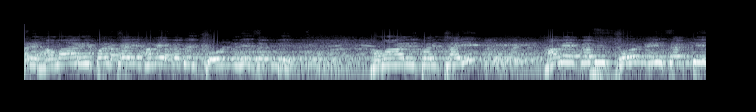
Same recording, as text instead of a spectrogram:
अरे हमारी परछाई हमें कभी छोड़ नहीं सकती। हमारी परछाई हमें कभी छोड़ नहीं सकती।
